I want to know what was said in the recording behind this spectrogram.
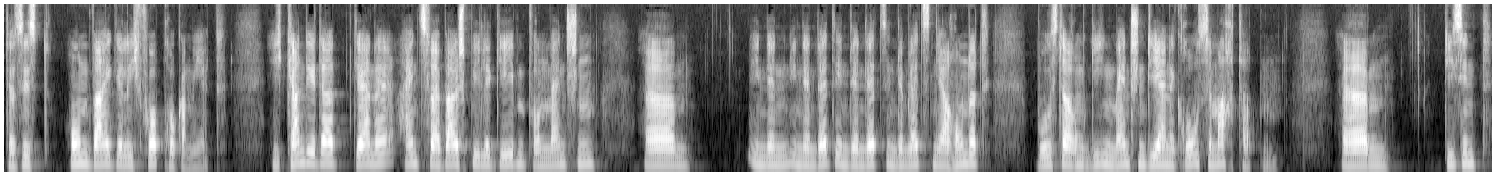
Das ist unweigerlich vorprogrammiert. Ich kann dir da gerne ein, zwei Beispiele geben von Menschen ähm, in, den, in, den, in, den Letz-, in dem letzten Jahrhundert, wo es darum ging, Menschen, die eine große Macht hatten. Ähm, die sind,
